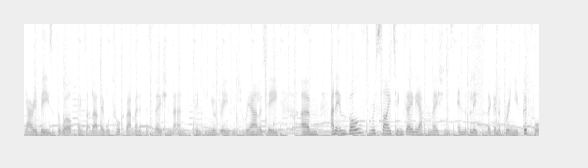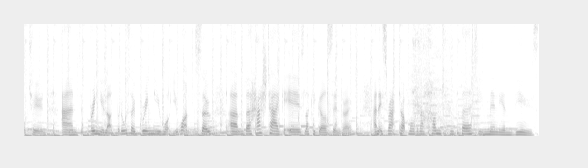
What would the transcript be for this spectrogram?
Gary V's of the world things like that, they will talk about manifestation and thinking your dreams into reality. Um, and it involves reciting daily affirmations in the belief that they're going to bring you good fortune and bring you luck, but also bring you what you want. So um, the hashtag is Lucky Girl Syndrome, and it's racked up more than 130 million views.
